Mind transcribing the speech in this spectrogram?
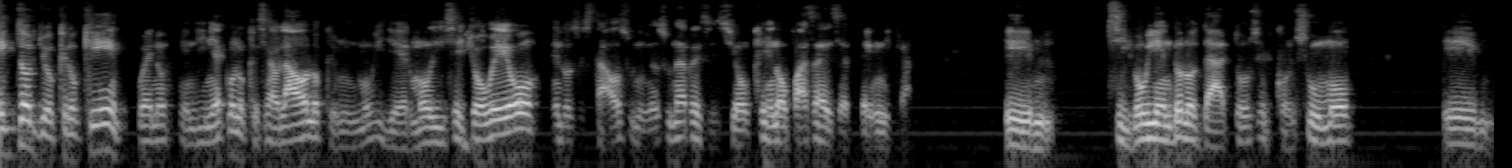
Héctor, yo creo que, bueno, en línea con lo que se ha hablado, lo que mismo Guillermo dice, yo veo en los Estados Unidos una recesión que no pasa de ser técnica. Em, sigo viendo los datos, el consumo, em,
